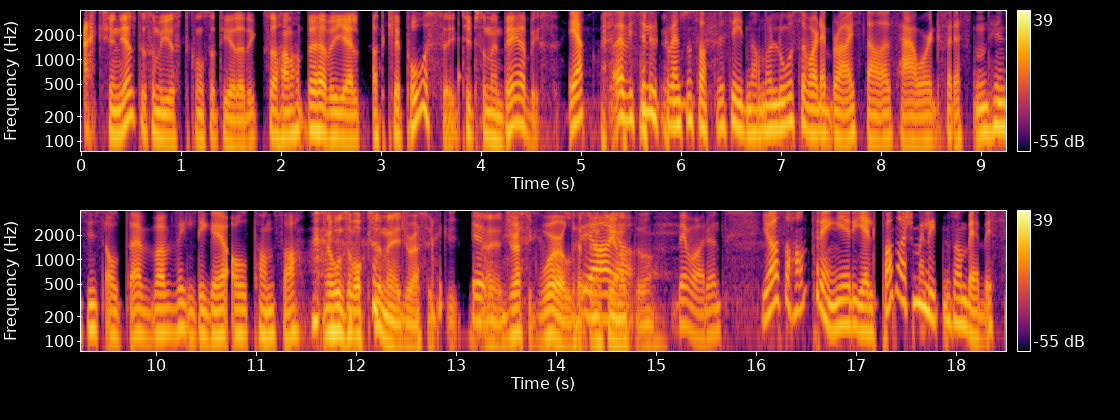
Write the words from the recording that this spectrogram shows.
actionhjälte som vi just konstaterade. Så han behöver hjälp att klä på sig, typ som en bebis. Ja, og Hvis du lurte på hvem som satt ved siden av han og lo, så var det Bryce Dallas Howard, forresten. Hun syntes alt det var veldig gøy, alt han sa. Ja, Hon som också är med i Jurassic, eh, Jurassic World hette den senaste. Ja, det var hun. Ja, så han trenger hjelp. Han er som en liten sånn bebis.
